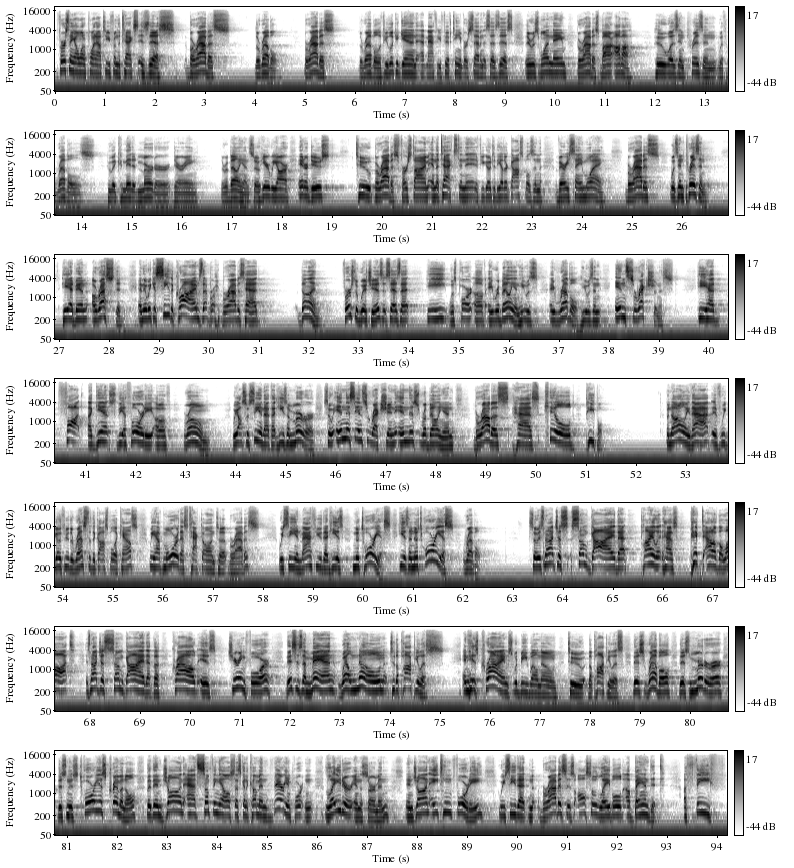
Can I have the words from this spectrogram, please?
The first thing I want to point out to you from the text is this Barabbas, the rebel. Barabbas the rebel. If you look again at Matthew 15, verse 7, it says this There was one named Barabbas, Bar Abba, who was in prison with rebels who had committed murder during the rebellion. So here we are introduced to Barabbas, first time in the text. And if you go to the other Gospels, in the very same way, Barabbas was in prison. He had been arrested. And then we can see the crimes that Barabbas had done. First of which is, it says that he was part of a rebellion. He was a rebel. He was an insurrectionist. He had fought against the authority of Rome. We also see in that that he's a murderer. So, in this insurrection, in this rebellion, Barabbas has killed people. But not only that, if we go through the rest of the gospel accounts, we have more that's tacked on to Barabbas. We see in Matthew that he is notorious. He is a notorious rebel. So it's not just some guy that Pilate has picked out of the lot. It's not just some guy that the crowd is cheering for. This is a man well known to the populace. And his crimes would be well known to the populace. This rebel, this murderer, this notorious criminal. But then John adds something else that's going to come in very important later in the sermon. In John 18:40, we see that Barabbas is also labeled a bandit a thief.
